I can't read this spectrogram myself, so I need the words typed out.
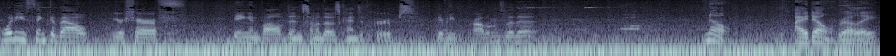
What do you think about your sheriff being involved in some of those kinds of groups? Do you have any problems with it? No, I don't really.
